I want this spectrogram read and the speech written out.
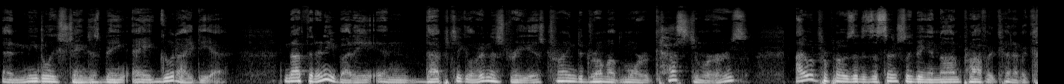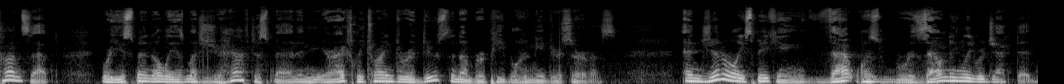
and needle exchanges being a good idea? Not that anybody in that particular industry is trying to drum up more customers. I would propose it as essentially being a nonprofit kind of a concept where you spend only as much as you have to spend and you're actually trying to reduce the number of people who need your service. And generally speaking, that was resoundingly rejected.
